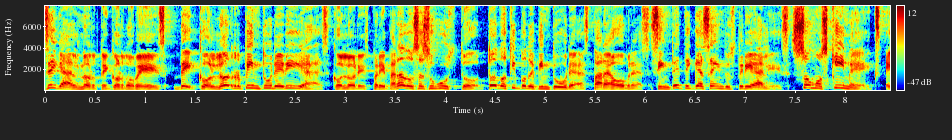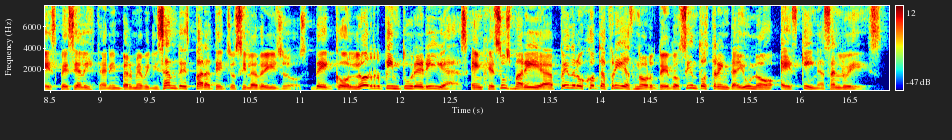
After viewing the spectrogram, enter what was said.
Llega al norte cordobés de Color Pinturerías. Colores preparados a su gusto. Todo tipo de pinturas para obras sintéticas e industriales. Somos Kimex, especialista en impermeabilizantes para techos y ladrillos. De Color Pinturerías. En Jesús María, Pedro J. Frías Norte 231, esquina San Luis.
